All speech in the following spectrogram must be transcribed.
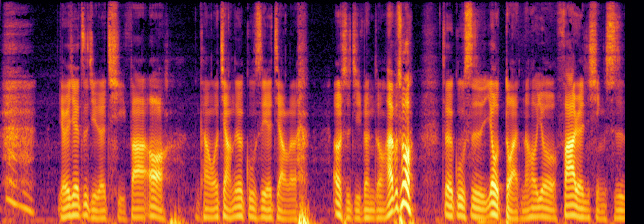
有一些自己的启发哦。你看我讲这个故事也讲了 二十几分钟，还不错。这个故事又短，然后又发人省思。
